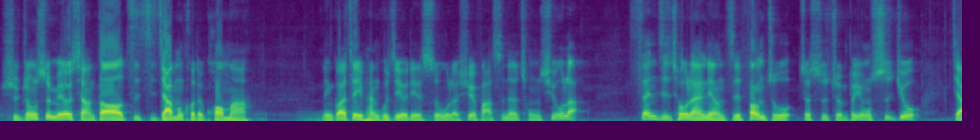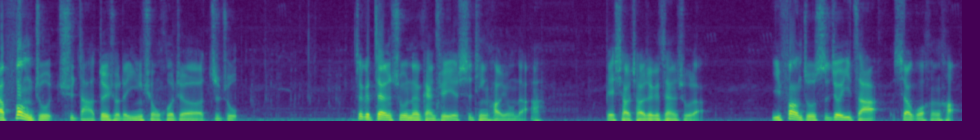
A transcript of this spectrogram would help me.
始终是没有想到自己家门口的矿吗？灵瓜这一盘估计有点失误了，血法师呢重修了三级抽蓝，两级放逐，这是准备用施救加放逐去打对手的英雄或者蜘蛛。这个战术呢感觉也是挺好用的啊，别小瞧这个战术了，一放逐施救一砸，效果很好。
